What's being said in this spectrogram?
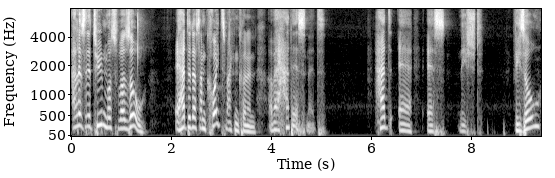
Alles, was er tun muss, war so. Er hätte das am Kreuz machen können, aber er hatte es nicht. Hat er es nicht. Wieso?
